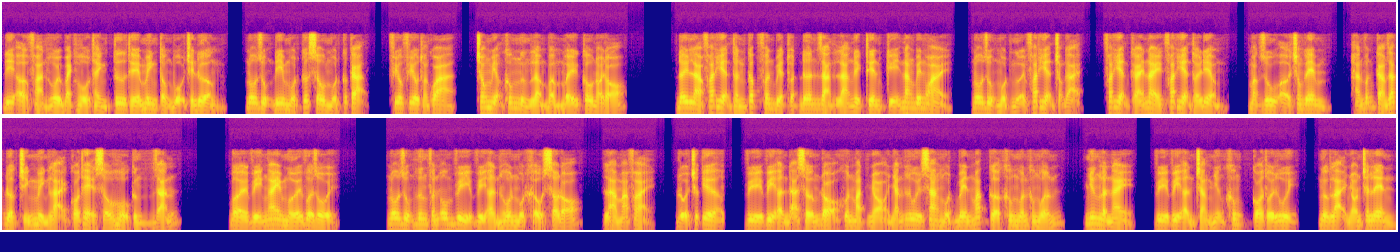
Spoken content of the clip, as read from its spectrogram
Đi ở phản hồi bạch hổ thành tư thế minh tổng bộ trên đường, nô dụng đi một cước sâu một cước cạn, phiêu phiêu thoáng qua, trong miệng không ngừng lẩm bẩm mấy câu nói đó. Đây là phát hiện thần cấp phân biệt thuật đơn giản là nghịch thiên kỹ năng bên ngoài, nô dụng một người phát hiện trọng đại, phát hiện cái này phát hiện thời điểm, mặc dù ở trong đêm, hắn vẫn cảm giác được chính mình lại có thể xấu hổ cứng rắn. Bởi vì ngay mới vừa rồi, nô dụng hưng phấn ôm vị vị ẩn hôn một khẩu sau đó, là má phải đội trước kia vì vị ẩn đã sớm đỏ khuôn mặt nhỏ nhắn lui sang một bên mắc cỡ không muốn không muốn, nhưng lần này vì vị ẩn chẳng những không có thối lui, ngược lại nhón chân lên,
